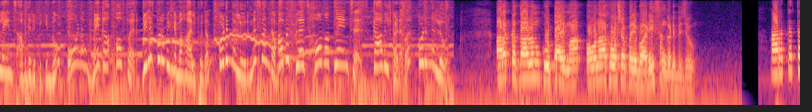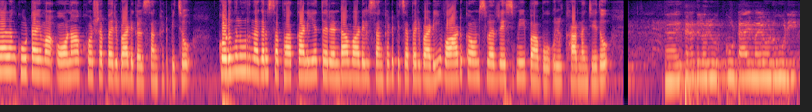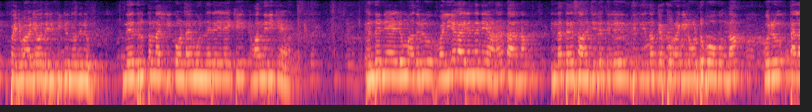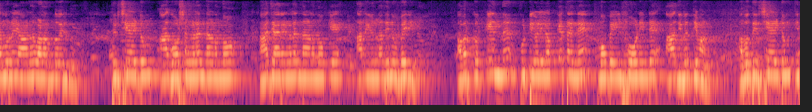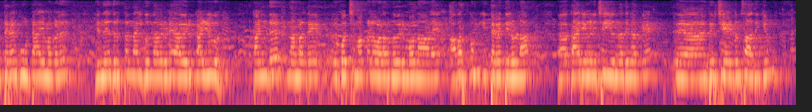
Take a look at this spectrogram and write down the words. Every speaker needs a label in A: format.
A: Appliance അവതരിപ്പിക്കുന്നു. Onam mega offer വിലക്കുറവിന്റെ മഹാത്ഭുതം കൊടുങ്ങല്ലൂരിന് സ്വന്തം. അവർ plus home appliances Kavalkadavu Kodungallur.
B: അറക്കത്താഴം കൂട്ടായ്മ ഓണാഘോഷ പരിപാടി സംഘടിപ്പിച്ചു.
C: അറക്കത്താഴം കൂട്ടായ്മ ഓണാഘോഷ പരിപാടികൾ സംഘടിപ്പിച്ചു. കൊടുങ്ങല്ലൂർ നഗരസഭ കണിയത്ത് രണ്ടാം വാർഡിൽ സംഘടിപ്പിച്ച പരിപാടി വാർഡ് കൗൺസിലർ രശ്മി ബാബു ഉദ്ഘാടനം ചെയ്തു.
D: ഇത്തരത്തിലൊരു കൂട്ടായ്മയോടുകൂടി പരിപാടി അവതരിപ്പിക്കുന്നതിനും നേതൃത്വം നൽകിക്കൊണ്ട് മുൻനിരയിലേക്ക് വന്നിരിക്കുകയാണ്. എന്തുതന്നെയായാലും അതൊരു വലിയ കാര്യം തന്നെയാണ്. കാരണം ഇന്നത്തെ സാഹചര്യത്തിൽ ഇതിൽ നിന്നൊക്കെ പുറകിലോട്ട് പോകുന്ന ഒരു തലമുറയാണ് വളർന്നു വരുന്നത്. തീർച്ചയായിട്ടും ആഘോഷങ്ങൾ എന്താണെന്നോ ആചാരങ്ങൾ എന്താണെന്നോ ഒക്കെ അറിയുന്നതിനുപരി അവർക്കൊക്കെ ഇന്ന് കുട്ടികളിലൊക്കെ തന്നെ മൊബൈൽ ഫോണിന്റെ ആധിപത്യമാണ്. അപ്പോൾ തീർച്ചയായിട്ടും ഇത്തരം കൂട്ടായ്മകൾ നേതൃത്വം നൽകുന്നവരുടെ ആ ഒരു കഴിവ് കണ്ട് നമ്മളുടെ കൊച്ചുമക്കൾ വളർന്നു വരുമ്പോൾ നാളെ അവർക്കും ഇത്തരത്തിലുള്ള കാര്യങ്ങൾ ചെയ്യുന്നതിനൊക്കെ തീർച്ചയായിട്ടും സാധിക്കും.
